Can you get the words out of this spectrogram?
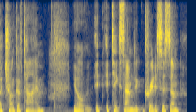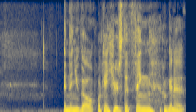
a chunk of time. You know, it, it takes time to create a system. And then you go, okay, here's the thing I'm going to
